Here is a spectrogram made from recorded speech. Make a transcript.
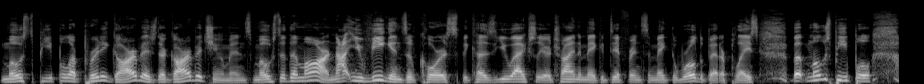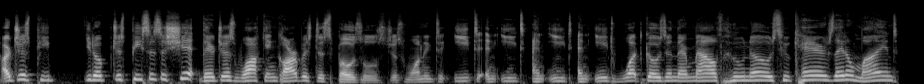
most people are pretty garbage. They're garbage humans. Most of them are. Not you vegans of course because you actually are trying to make a difference and make the world a better place. But most people are just people you know, just pieces of shit. They're just walking garbage disposals, just wanting to eat and eat and eat and eat. What goes in their mouth? Who knows? Who cares? They don't mind.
